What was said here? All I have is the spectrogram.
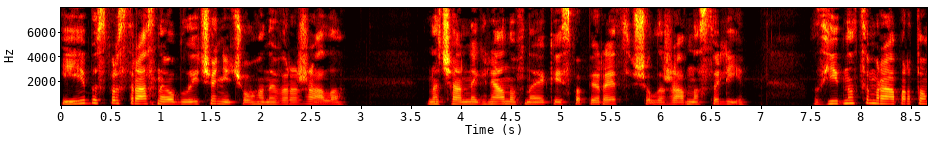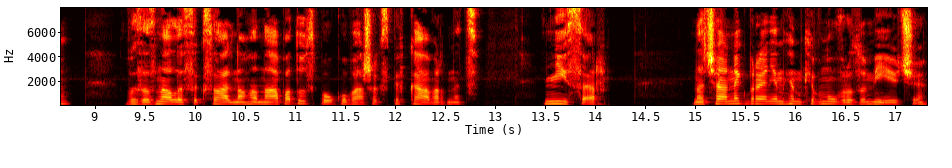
Її безпристрасне обличчя нічого не виражало. Начальник глянув на якийсь папірець, що лежав на столі. Згідно з цим рапортом, ви зазнали сексуального нападу з боку ваших співкаверниць. Ні, сер. Начальник Бреннінген кивнув, розуміючи.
